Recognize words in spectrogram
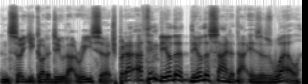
and so you got to do that research. But I, I, think the other the other side of that is as well.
